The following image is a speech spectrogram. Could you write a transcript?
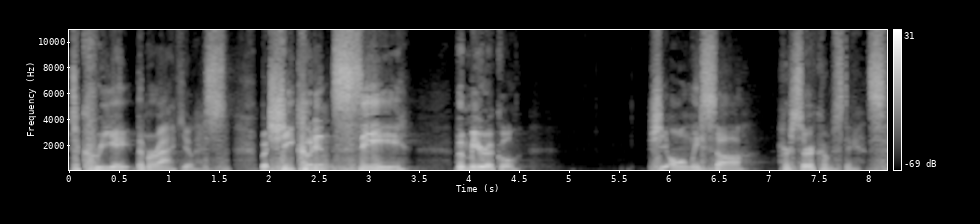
to create the miraculous, but she couldn't see the miracle. She only saw her circumstance.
